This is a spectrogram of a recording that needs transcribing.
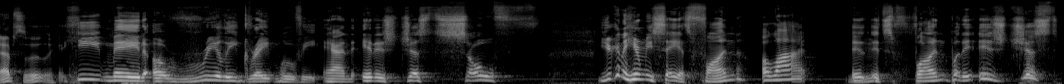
Absolutely. he made a really great movie and it is just so f- you're gonna hear me say it's fun a lot. It, mm-hmm. it's fun but it is just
